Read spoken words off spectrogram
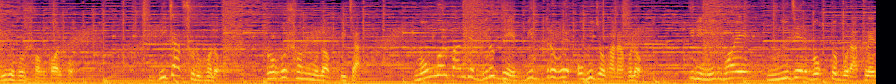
দৃঢ় সংকল্প। বিচার শুরু হলো, প্রহসনমূলক বিচার। মঙ্গল পাণ্ডের বিরুদ্ধে বিদ্রোহে অভিযোগ আনা হলো। তিনি নির্ভয়ে নিজের বক্তব্য রাখলেন।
